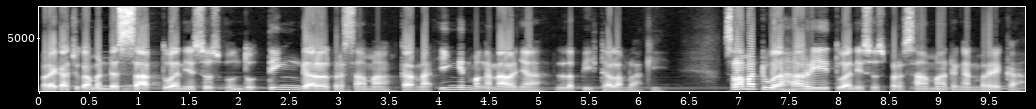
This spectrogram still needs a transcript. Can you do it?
Mereka juga mendesak Tuhan Yesus untuk tinggal bersama karena ingin mengenalnya lebih dalam lagi. Selama dua hari Tuhan Yesus bersama dengan mereka.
